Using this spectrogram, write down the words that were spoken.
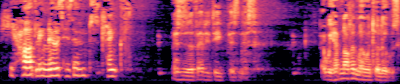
He hardly knows his own strength. This is a very deep business. We have not a moment to lose.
